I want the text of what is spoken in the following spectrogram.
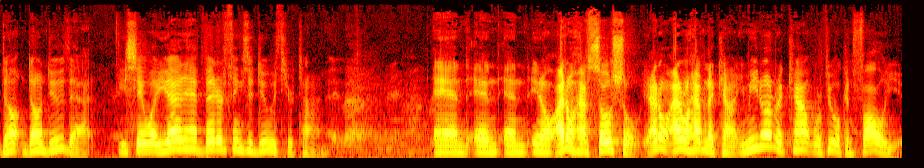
Don't don't do that. You say, well, you got to have better things to do with your time. And and and you know, I don't have social. I don't I don't have an account. You mean you don't have an account where people can follow you?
